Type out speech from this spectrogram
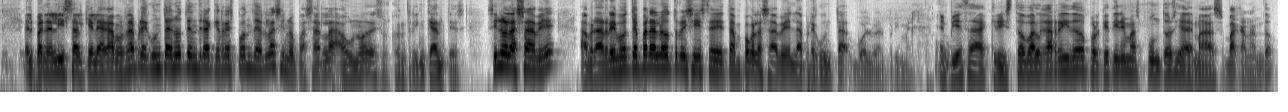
El panelista al que le hagamos la pregunta no tendrá que responderla, sino pasarla a uno de sus contrincantes. Si no la sabe, habrá rebote para el otro y si este tampoco la sabe, la pregunta vuelve al primero. Empieza Cristóbal Garrido porque tiene más puntos y además va ganando.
